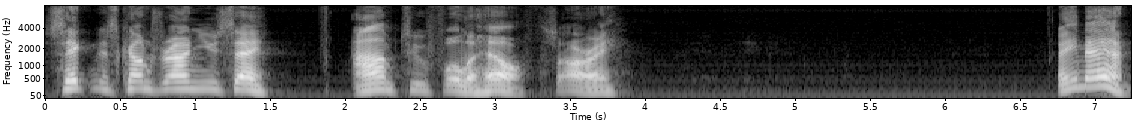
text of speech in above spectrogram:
Sickness comes around, you say, I'm too full of health. Sorry. Amen.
